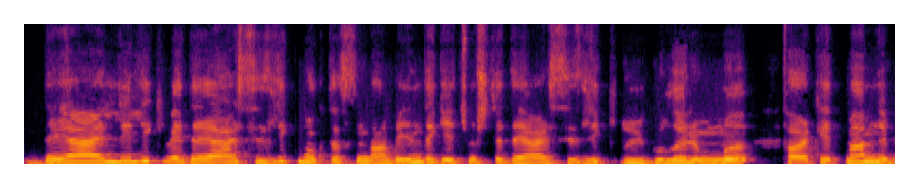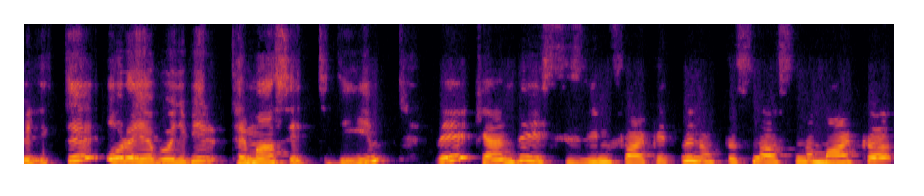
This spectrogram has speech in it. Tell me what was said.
değerlilik ve değersizlik noktasından benim de geçmişte değersizlik duygularımı fark etmemle birlikte oraya böyle bir temas etti diyeyim ve kendi eşsizliğimi fark etme noktasında aslında marka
